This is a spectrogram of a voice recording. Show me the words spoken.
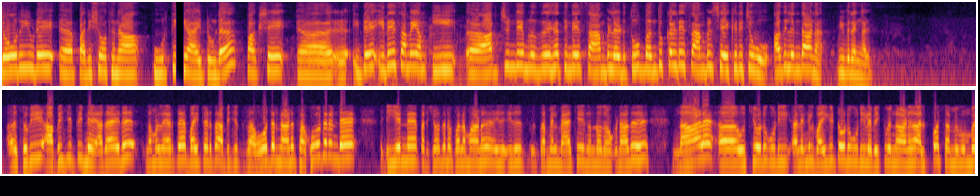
ലോറിയുടെ പരിശോധന പൂർത്തിയായിട്ടുണ്ട്. പക്ഷേ ഇതേ ഇതേ സമയം ഈ അർജുന്റെ മൃതദേഹത്തിന്റെ സാമ്പിൾ എടുത്തു. ബന്ധുക്കളുടെ സാമ്പിൾ ശേഖരിച്ചുവോ അതിലെന്താണ് വിവരങ്ങൾ? സുബി അഭിജിത്തിന്റെ അതായത് നമ്മൾ നേരത്തെ ബൈറ്റെടുത്ത അഭിജിത്ത് സഹോദരനാണ്. സഹോദരന്റെ ഡി എൻ എ പരിശോധന ഫലമാണ് ഇത് തമ്മിൽ മാച്ച് ചെയ്യുന്നുണ്ടോ നോക്കണം. അത് നാളെ ഉച്ചയോടുകൂടി അല്ലെങ്കിൽ വൈകിട്ടോടുകൂടി ലഭിക്കുമെന്നാണ് അല്പസമയം മുമ്പ്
